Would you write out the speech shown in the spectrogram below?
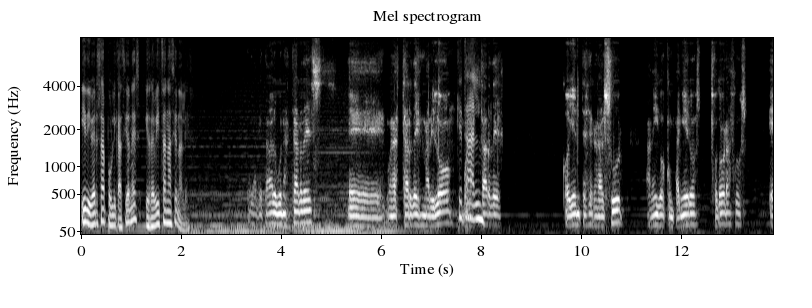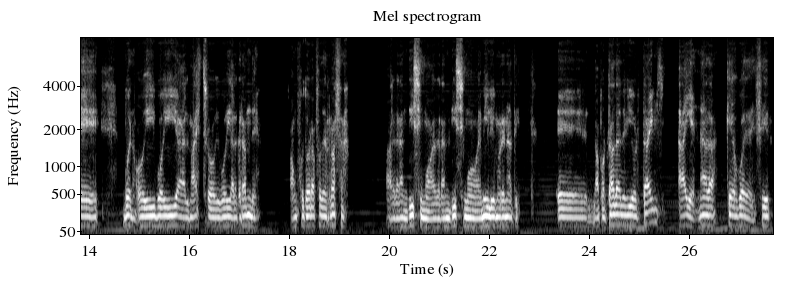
y diversas publicaciones y revistas nacionales. Hola, ¿qué tal? Buenas tardes. Eh, buenas tardes, Mariló. ¿Qué buenas tal? tardes, oyentes de Canal Sur, amigos, compañeros, fotógrafos. Eh, bueno, hoy voy al maestro y voy al grande, a un fotógrafo de raza, al grandísimo, al grandísimo Emilio Morenati. Eh, la portada del New York Times, ahí es nada, ¿qué os voy a decir?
